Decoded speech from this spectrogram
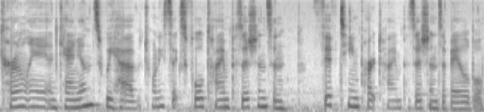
currently in Canyons, we have 26 full time positions and 15 part time positions available.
